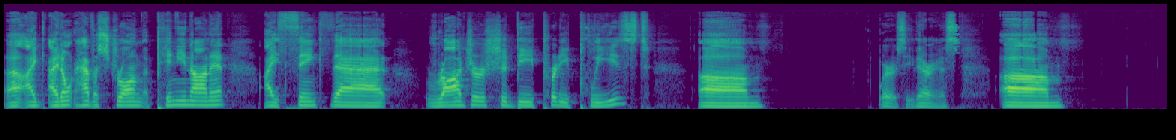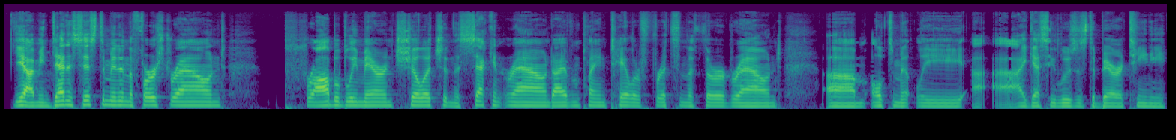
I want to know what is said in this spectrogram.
uh, I I don't have a strong opinion on it. I think that Roger should be pretty pleased. Um, where is he? There he is. Um, yeah, I mean Denis Istomin in the first round, probably Marin Cilic in the second round. I haven't played Taylor Fritz in the third round. Um, ultimately, I, I guess he loses to Berrettini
